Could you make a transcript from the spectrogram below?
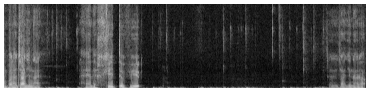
后把它加进来，add head view，这样就加进来了。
